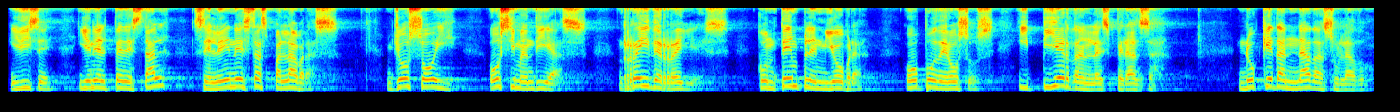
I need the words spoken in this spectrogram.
Y dice, y en el pedestal se leen estas palabras, yo soy Osimandías, rey de reyes, contemplen mi obra, oh poderosos, y pierdan la esperanza. No queda nada a su lado.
